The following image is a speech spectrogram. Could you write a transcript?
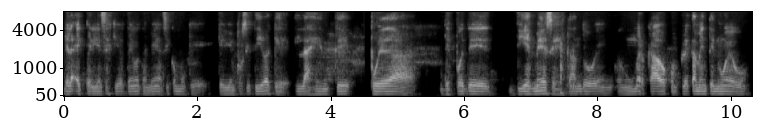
de las experiencias que yo tengo también, así como que, que bien positiva, que la gente pueda, después de 10 meses estando en, un mercado completamente nuevo,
